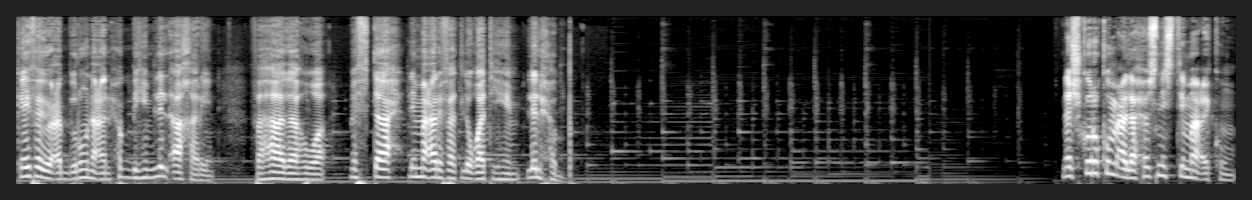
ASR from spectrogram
كيف يعبرون عن حبهم للآخرين فهذا هو مفتاح لمعرفة لغتهم للحب. نشكركم على حسن استماعكم.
